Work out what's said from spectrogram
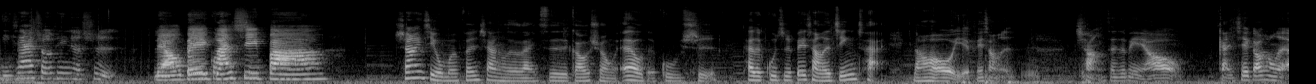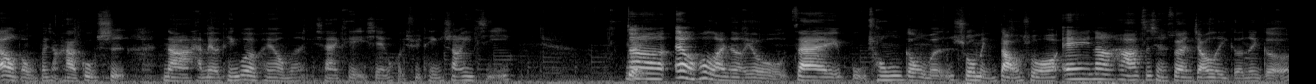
你现在收听的是聊杯关系吧。上一集我们分享了来自高雄 L 的故事，他的故事非常的精彩，然后也非常的长，在这边也要感谢高雄的 L 跟我们分享他的故事。那还没有听过的朋友们，现在可以先回去听上一集。那 L 后来呢，有在补充跟我们说明到说，哎，那他之前虽然交了一个那个。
